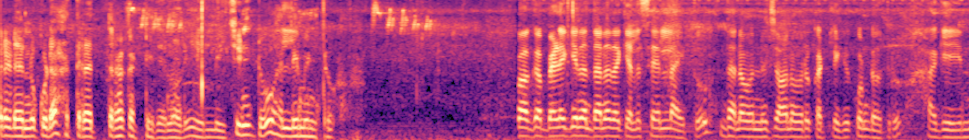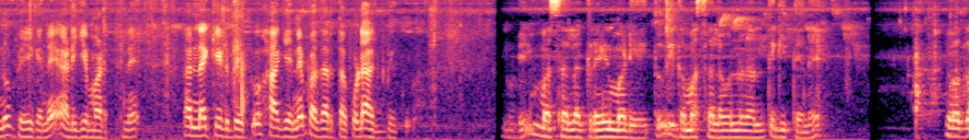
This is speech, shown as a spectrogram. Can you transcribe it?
ಎರಡನ್ನು ಕೂಡ ಹತ್ತಿರ ಹತ್ತಿರ ಕಟ್ಟಿದೆ ನೋಡಿ. ಇಲ್ಲಿ ಚಿಂಟು, ಅಲ್ಲಿ ಮಿಂಟು. ಇವಾಗ ಬೆಳಗಿನ ದನದ ಕೆಲಸ ಎಲ್ಲ ಆಯಿತು. ದನವನ್ನು ಜಾನುವಾರು ಕಟ್ಟಲಿಕ್ಕೆ ಕೊಂಡೋದ್ರು. ಹಾಗೆ ಇನ್ನು ಬೇಗನೆ ಅಡುಗೆ ಮಾಡ್ತೇನೆ. ಅನ್ನಕ್ಕೆ ಇಡಬೇಕು, ಹಾಗೆಯೇ ಪದಾರ್ಥ ಕೂಡ ಆಗಬೇಕು ನೋಡಿ, ಮಸಾಲ ಗ್ರೈಂಡ್ ಮಾಡಿ ಆಯಿತು. ಈಗ ಮಸಾಲವನ್ನು ನಾನು ತೆಗಿತೇನೆ. ಇವಾಗ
